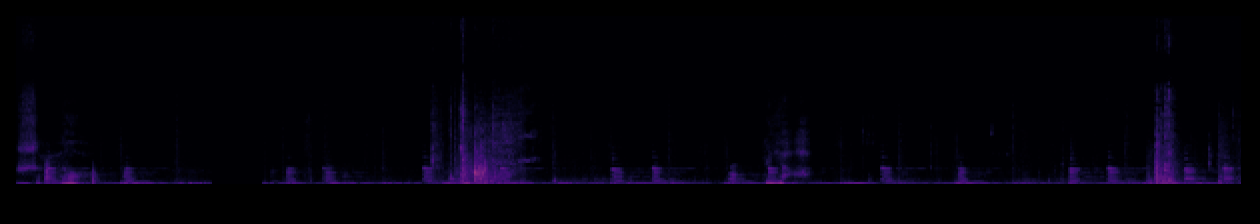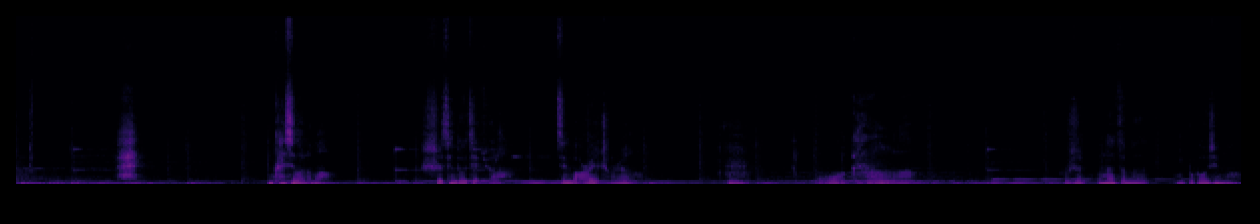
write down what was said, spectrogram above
谁呀、林雅。哎，你看新闻了吗？事情都解决了，金宝儿也承认了。嗯，我看了，不是，那怎么你不高兴吗？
